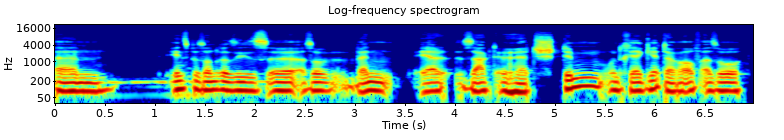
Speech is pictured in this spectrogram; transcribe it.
Ähm, insbesondere dieses, äh, also wenn er sagt, er hört Stimmen und reagiert darauf, also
